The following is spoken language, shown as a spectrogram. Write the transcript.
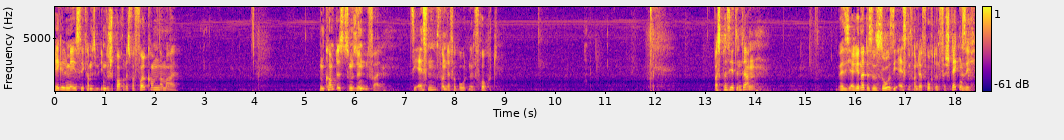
Regelmäßig haben sie mit ihm gesprochen, das war vollkommen normal. Nun kommt es zum Sündenfall. Sie essen von der verbotenen Frucht. Was passiert denn dann? Wer sich erinnert, ist es so, sie essen von der Frucht und verstecken sich.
